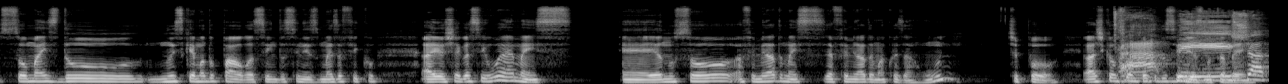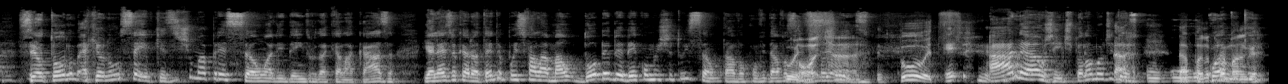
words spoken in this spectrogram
sou mais do. no esquema do Paulo, assim, do cinismo, mas eu fico. Aí eu chego assim, ué, mas é, eu não sou afeminado, mas afeminado é uma coisa ruim? Tipo, eu acho que eu sou ah, um pouco do cinismo deixa, também. Se eu tô no, É que eu não sei, porque existe uma pressão ali dentro daquela casa. E aliás, eu quero até depois falar mal do BBB como instituição, tá? Vou convidar vocês fazer isso. Putz. E, ah, não, gente, pelo amor de Deus. O, o, dá pano o pra manga. Que,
